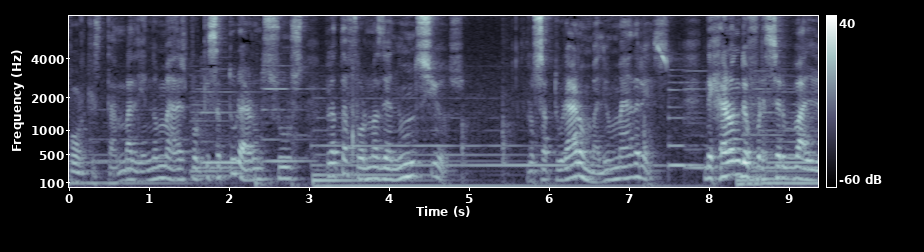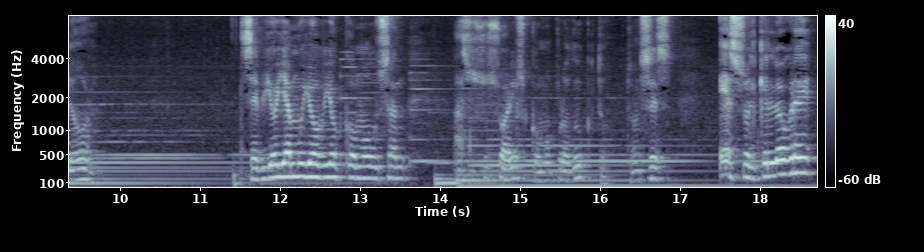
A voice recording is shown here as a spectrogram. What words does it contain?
Porque están valiendo madres, porque saturaron sus plataformas de anuncios. Los saturaron, valió madres. Dejaron de ofrecer valor. Se vio ya muy obvio cómo usan a sus usuarios como producto. Entonces, eso, el que logre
